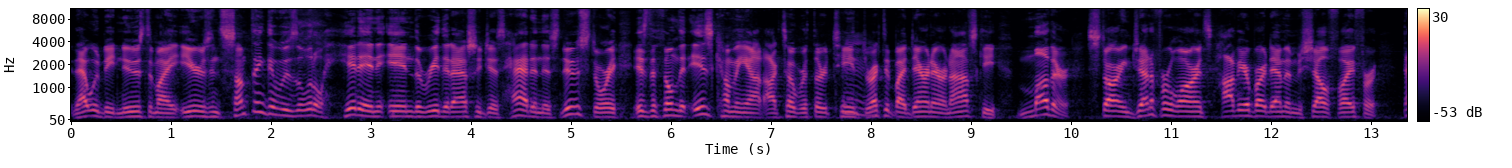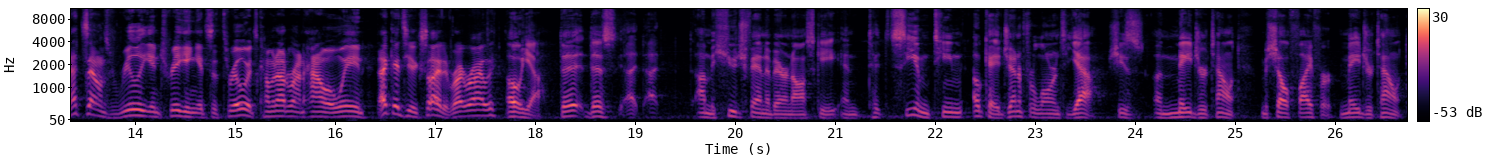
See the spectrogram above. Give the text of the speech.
That would be news to my ears. And something that was a little hidden in the read that Ashley just had in this news story is the film that is coming out October 13th, hmm. directed by Darren Aronofsky, Mother, starring Jennifer Lawrence, Javier Bardem, and Michelle Pfeiffer. That sounds really intriguing. It's a thriller. It's coming out around Halloween. That gets you excited, right, Reilly? Oh yeah, the, this I, I, I'm a huge fan of Aronofsky, and to see him team. Okay, Jennifer Lawrence, yeah, she's a major talent. Michelle Pfeiffer, major talent.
